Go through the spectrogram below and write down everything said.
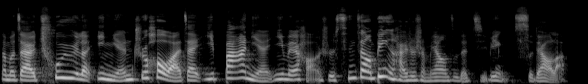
那么在出狱了一年之后啊，在一八年，因为好像是心脏病还是什么样子的疾病死掉了。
